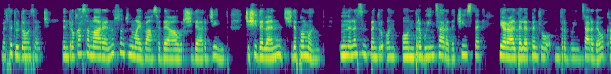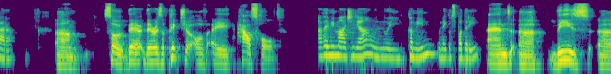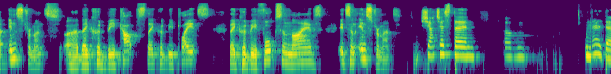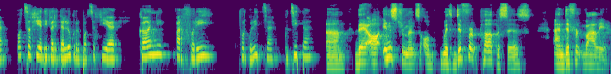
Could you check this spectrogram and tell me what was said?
Versetul 20. Într-o casă mare nu sunt numai vase de aur și de argint, ci și de lemn și de pământ. Unele sunt pentru o, o întrebuințare de cinste, iar altele pentru o întrebuințare de ocară. Um, so there, there is a picture of a household, Avem imaginea unui cămin, unei gospodării and uh, these uh, instruments, uh, they could be cups, they could be plates, they could be forks and knives. It's an instrument. și aceste um, unelte pot să fie diferite lucruri, pot să fie căni, farfurii, furculițe, cuțite. Um, there are instruments of, with different purposes and different value.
